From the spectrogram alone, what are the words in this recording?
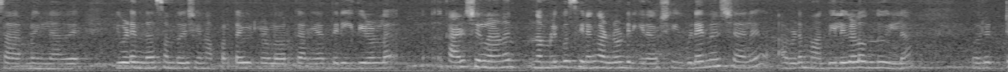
സാറിനും ഇല്ലാതെ ഇവിടെ എന്താ സംഭവിച്ചതെന്ന് അപ്പുറത്തെ വീട്ടിലുള്ളവർക്ക് അറിയാത്ത രീതിയിലുള്ള കാഴ്ചകളാണ് നമ്മളിപ്പോൾ സ്ഥിരം കണ്ടുകൊണ്ടിരിക്കുന്നത്. പക്ഷേ ഇവിടെ എന്ന് വെച്ചാൽ അവിടെ മതിലുകളൊന്നുമില്ല. ഒരൊറ്റ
